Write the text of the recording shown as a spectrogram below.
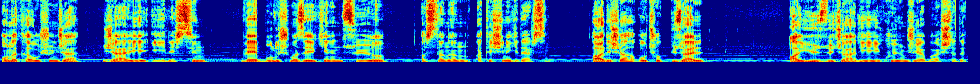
ona kavuşunca cariye iyileşsin ve buluşma zevkinin suyu hastanın ateşini gidersin. Padişah o çok güzel ay yüzlü cariyeyi kuyumcuya başladı.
